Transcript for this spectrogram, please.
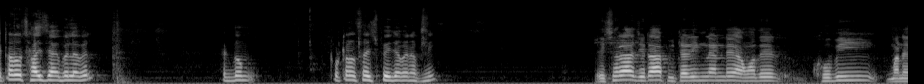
এটারও সাইজ অ্যাভেলেবেল একদম টোটাল সাইজ পেয়ে যাবেন আপনি। এছাড়া যেটা পিটার ইংল্যান্ডে আমাদের খুবই মানে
